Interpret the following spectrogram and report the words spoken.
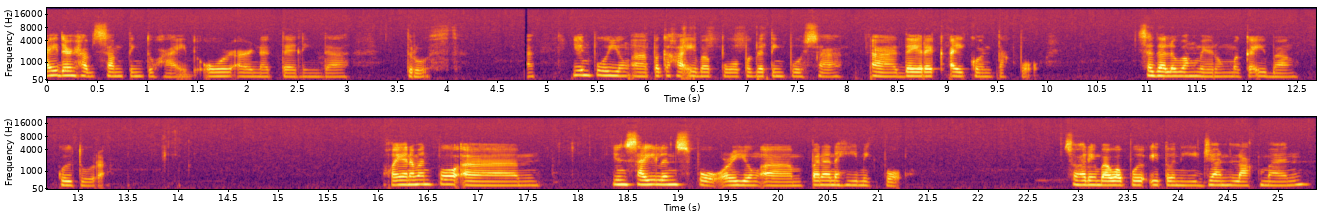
either have something to hide or are not telling the truth. Yun po yung ah, pagkakaiba po pagdating po sa ah, direct eye contact po sa dalawang merong magkaibang kultura. Kaya naman po, um, yung silence po or yung um, pananahimik po. So halimbawa po ito ni John Lachman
